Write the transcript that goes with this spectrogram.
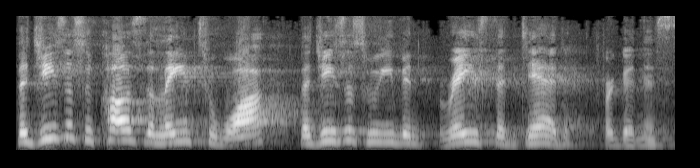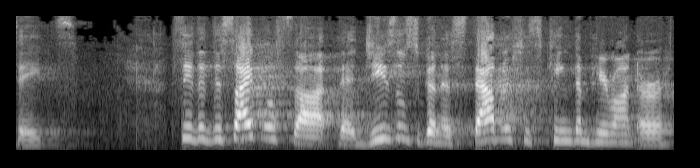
the Jesus who caused the lame to walk, the Jesus who even raised the dead, for goodness sakes. See, the disciples thought that Jesus was going to establish his kingdom here on earth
